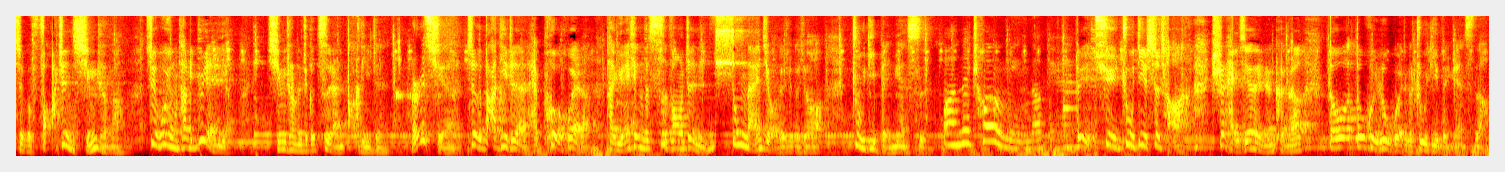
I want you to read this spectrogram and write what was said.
这个法阵形成啊，最后用他的愿力啊，形成了这个自然大地震。而且呢，这个大地震还破坏了他原先那个四方阵里东南角的这个叫驻地本愿寺。哇，那超有名的。对，去驻地市场吃海鲜的人，可能都都会路过这个驻地本愿寺啊。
